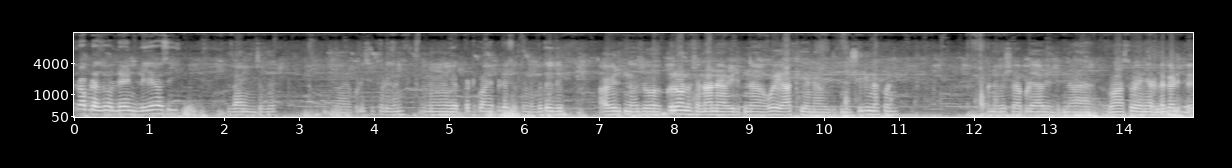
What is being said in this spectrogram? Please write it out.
તો આપણે જો લાઈન લઈ આવ્યા છીએ લાઈન જો કે પડી છે થોડી ઘણી. અને એક કટકો અહીં પીડ્યો છે તમને બતાવી દઉં. આવી રીતના જો કરવાનું છે નાના આવી રીતના હોય આખી અને આવી રીતના સીરી નાખવાની. અને પછી આપણે આવી રીતના વાંસ હોય એને લગાડી દે.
